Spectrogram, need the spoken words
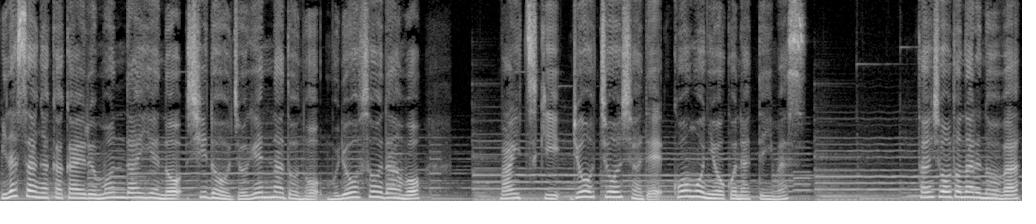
皆さんが抱える問題への指導助言などの無料相談を毎月両庁舎で交互に行っています。対象となるのは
